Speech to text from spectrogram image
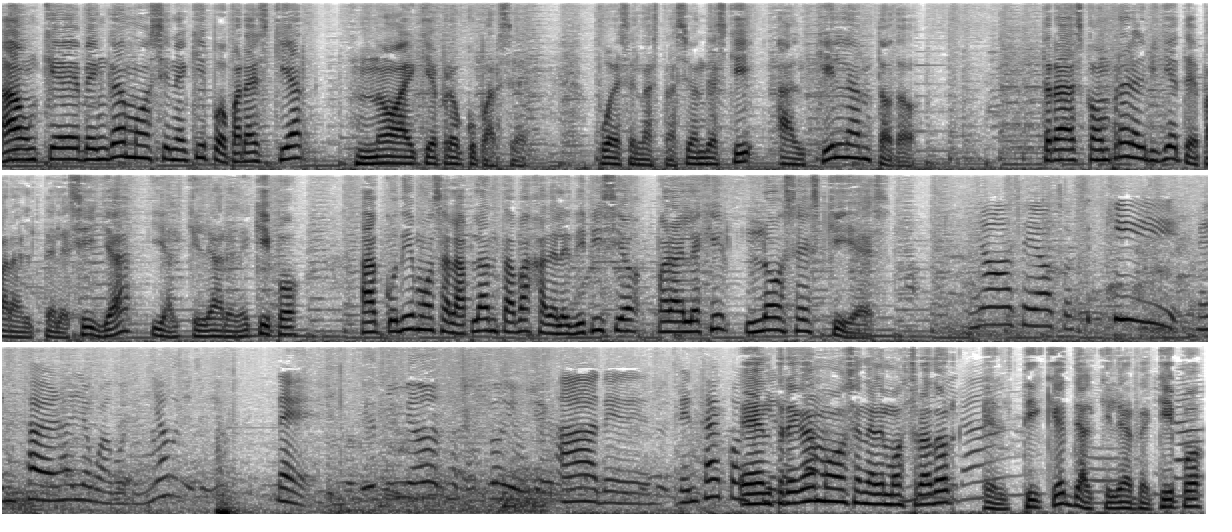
Aunque vengamos sin equipo para esquiar, no hay que preocuparse, pues en la estación de esquí alquilan todo. Tras comprar el billete para el telesilla y alquilar el equipo, acudimos a la planta baja del edificio para elegir los esquíes. Entregamos en el mostrador el ticket de alquiler de equipo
